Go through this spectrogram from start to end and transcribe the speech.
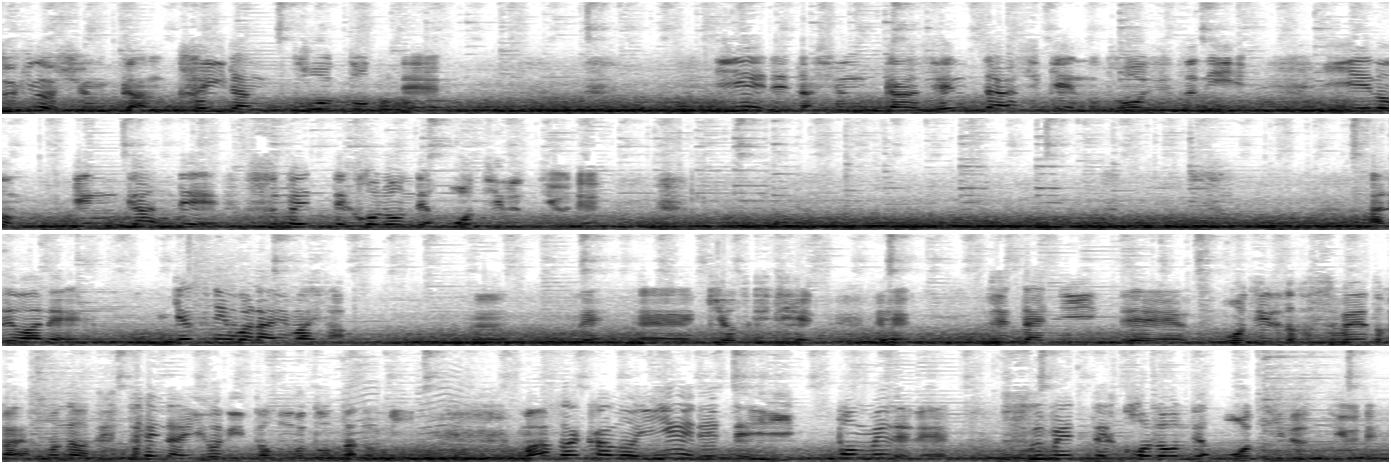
次の瞬間、階段こう取って、家出た瞬間、センター試験の当日に、家の玄関で滑って転んで落ちるっていうね。あれはね、逆に笑いました。うんねえー、気をつけて、ね、絶対に、えー、落ちるとか滑るとか、そんなの絶対ないようにと思っとったのに、まさかの家出て1本目でね、滑って転んで落ちるっていうね。う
